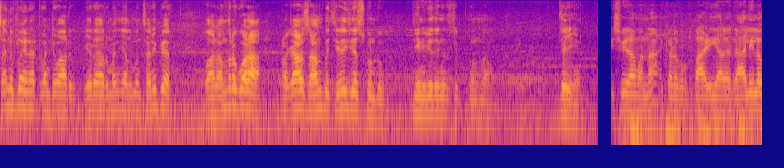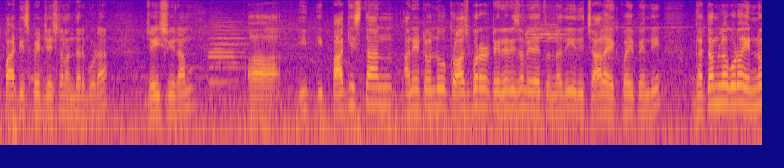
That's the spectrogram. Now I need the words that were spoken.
చనిపోయినటువంటి వారు ఇరవై ఆరు మంది ఎంతమంది చనిపోయారు వారందరూ కూడా ప్రగాఢ సానుభూతి తెలియజేసుకుంటూ దీని విధంగా చెప్పుకుంటున్నాము. జై హింద్. జై శ్రీరామ్ అన్న ఇక్కడ ఒక ర్యాలీలో పార్టిసిపేట్ చేసిన వాళ్ళందరూ కూడా జై శ్రీరామ్. ఈ ఈ పాకిస్తాన్ అనేటోళ్ళు క్రాస్ బోర్డర్ టెర్రరిజం ఏదైతే ఉన్నది ఇది చాలా ఎక్కువైపోయింది. గతంలో కూడా ఎన్నో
